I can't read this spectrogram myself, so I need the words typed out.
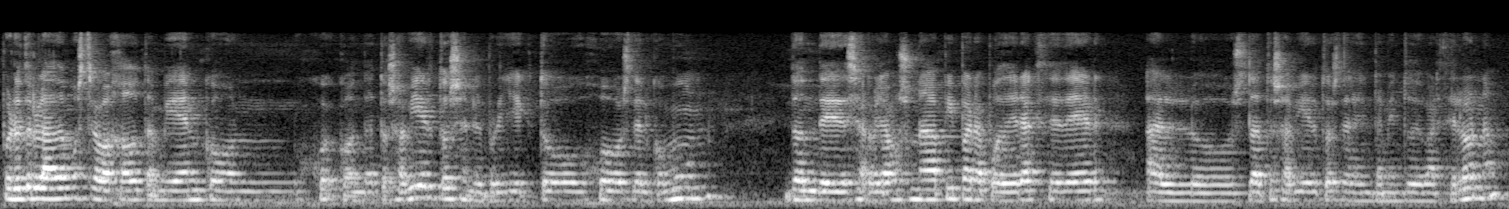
Por otro lado, hemos trabajado también con, con datos abiertos en el proyecto Juegos del Común, donde desarrollamos una API para poder acceder a los datos abiertos del Ayuntamiento de Barcelona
